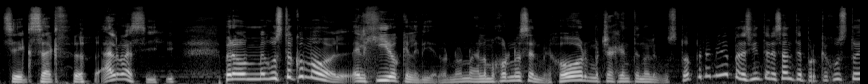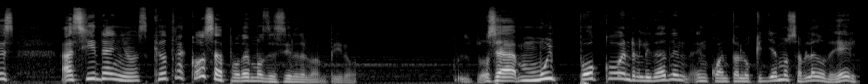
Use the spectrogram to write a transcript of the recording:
Sí, exacto. Algo así. Pero me gustó como el giro que le dieron, ¿no? A lo mejor no es el mejor, mucha gente no le gustó, pero a mí me pareció interesante porque justo es a 100 años, ¿qué otra cosa podemos decir del vampiro? O sea, muy poco en realidad en, en cuanto a lo que ya hemos hablado de él.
